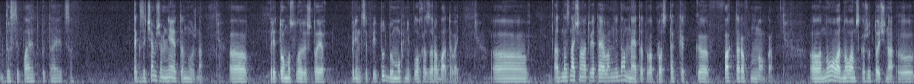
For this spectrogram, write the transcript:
Досыпает, пытается. Так зачем же мне это нужно? Э, При том условии, что я, в принципе, тут бы мог неплохо зарабатывать. Однозначного ответа я вам не дам на этот вопрос, так как э, факторов много. Э, Но одно вам скажу точно. э,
